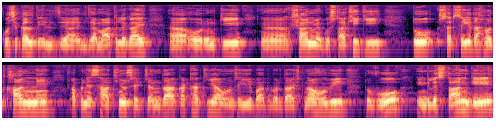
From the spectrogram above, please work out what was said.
कुछ गलत इल्ज़ाम लगाए और उनकी शान में गुस्ताखी की। तो सर सैद अहमद ख़ान ने अपने साथियों से चंदा इकट्ठा किया, उनसे ये बात बर्दाश्त ना हुई तो वो इंग्लिस्तान गए,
